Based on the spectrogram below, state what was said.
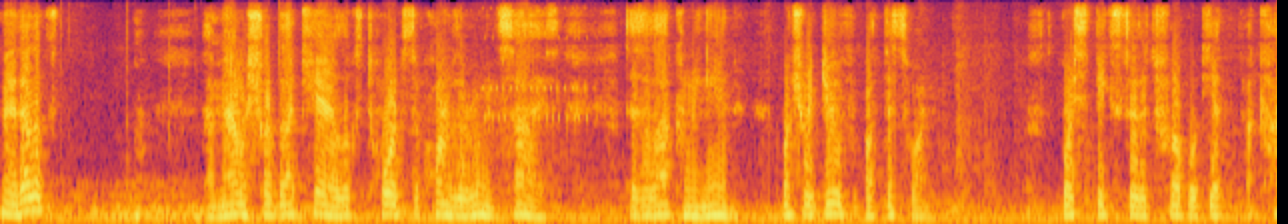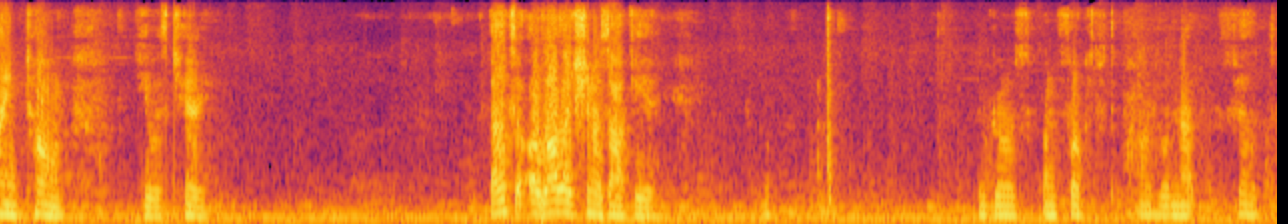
Hey, that looks. A man with short black hair looks towards the corner of the room and sighs. There's a lot coming in. What should we do about this one? Voice speaks through the troubled yet a kind tone he was carrying. That looks a lot like Shinozaki. The girl's unfocused with the power will not felt.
